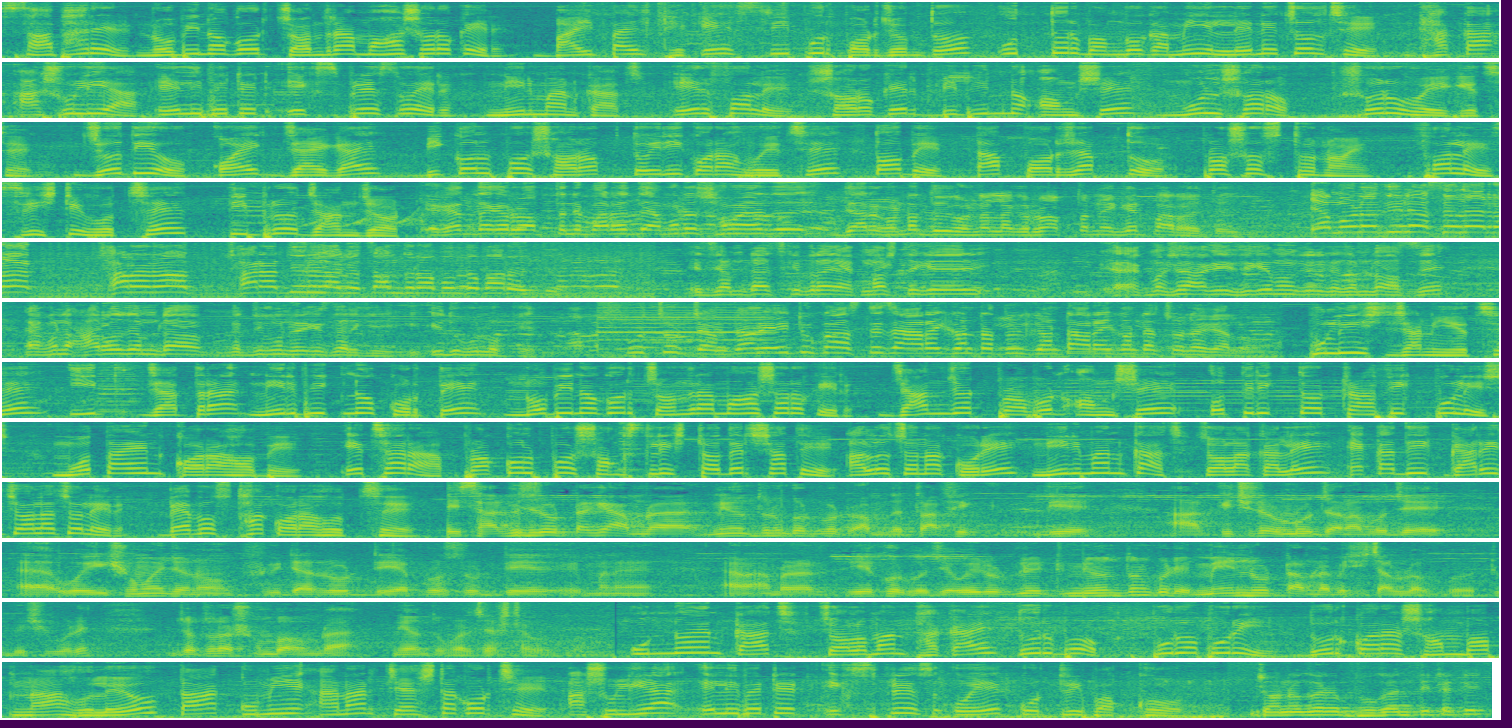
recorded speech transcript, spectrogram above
সাভারের নবীনগর চন্দ্রা মহাসড়কের বাইপাইল থেকে শ্রীপুর পর্যন্ত উত্তরবঙ্গগামী লেনে চলছে ঢাকা আশুলিয়া এলিভেটেড এক্সপ্রেসওয়ের নির্মাণ কাজ। এর ফলে সড়কের বিভিন্ন অংশে মূল সড়ক শুরু হয়ে গেছে। যদিও কয়েক জায়গায় বিকল্প সড়ক তৈরি করা হয়েছে, তবে তা পর্যাপ্ত প্রশস্ত নয়। ফলে সৃষ্টি হচ্ছে তীব্র যানজট। এখান থেকে রপ্তানি পার হতে এমন সময় আছে দেড় ঘণ্টা দুই ঘণ্টা লাগে রপ্তানি গেট পার হইতে। এমন দিন আছে যে রাত সারা রাত সারা দিন লাগে চান্দরা বন্ধ পার হইতে। এই জ্যামটা আজকে প্রায় এক মাস থেকে এক মাসের আগে থেকে মনে করেন জ্যামটা আছে। এখন আরও জ্যামটা দ্বিগুণ হয়ে গেছে আর কি ঈদ উপলক্ষে। প্রচুর জ্যাম কারণ এইটুকু আসতে যে আড়াই ঘণ্টা দুই ঘণ্টা আড়াই ঘণ্টা চলে গেল। পুলিশ জানিয়েছে ঈদ যাত্রা নির্বিঘ্ন করতে নবীনগর চন্দ্রা মহাসড়কের যানজট প্রবণ অংশে অতিরিক্ত ট্রাফিক পুলিশ মোতায়েন করা হবে। এছাড়া প্রকল্প সংশ্লিষ্টদের সাথে আলোচনা করে নির্মাণ কাজ চলাকালে একাধিক গাড়ি চলাচলের ব্যবস্থা করা হচ্ছে। এই সার্ভিস রোডটাকে আমরা নিয়ন্ত্রণ করব আমাদের ট্রাফিক দিয়ে। আর কিছুটা অনুরোধ জানাব যে ওই সময় যেন ফিডার রোড দিয়ে অ্যাপ্রোচ রোড দিয়ে মানে আমরা ইয়ে করব যে ওই রোডগুলো একটু নিয়ন্ত্রণ করে মেইন রোডটা আমরা বেশি চালু রাখব একটু বেশি করে। যতটা সম্ভব আমরা নিয়ন্ত্রণ করার চেষ্টা করব। উন্নয়ন কাজ চলমান থাকায় দুর্ভোগ পুরোপুরি দূর করা সম্ভব না হলেও তা কমিয়ে আনার চেষ্টা করছে আশুলিয়া এলিভেটেড এক্সপ্রেস ওয়ে কর্তৃপক্ষ। জনগণের ভোগান্তিটাকে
